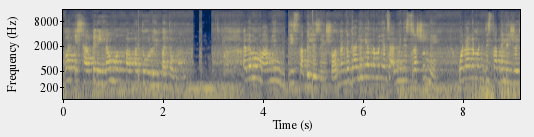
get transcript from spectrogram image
what is happening now magpapatuloy pa to ma'am Alam mo ma'am, yung destabilization, nanggagaling lang naman yan sa administrasyon eh. Wala namang destabilization,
